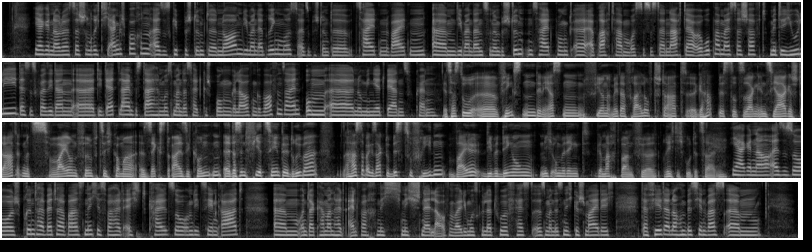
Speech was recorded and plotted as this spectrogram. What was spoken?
Ja, genau, du hast das schon richtig angesprochen. Also es gibt bestimmte Normen, die man erbringen muss, also bestimmte Zeiten, Weiten, ähm, die man dann zu einem bestimmten Zeitpunkt äh, erbracht haben muss. Das ist dann nach der Europameisterschaft Mitte Juli. Das ist quasi dann äh, die Deadline. Bis dahin muss man das halt gesprungen, gelaufen, geworfen sein, um äh, nominiert werden zu können. Jetzt hast du äh, Pfingsten den ersten 400 Meter Freiluftstart äh, gehabt, bist sozusagen ins Jahr gestartet mit 52,63 Sekunden. Äh, das sind vier Zehntel drüber. Hast aber gesagt, du bist zufrieden, weil die Bedingungen nicht unbedingt gemacht waren für richtig gute Zeiten. Ja, genau. Also so Sprinterwetter war es nicht es war halt echt kalt, so um die 10 Grad. Ähm, und da kann man halt einfach nicht, nicht schnell laufen, weil die Muskulatur fest ist, man ist nicht geschmeidig. Da fehlt da noch ein bisschen was. Ähm,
